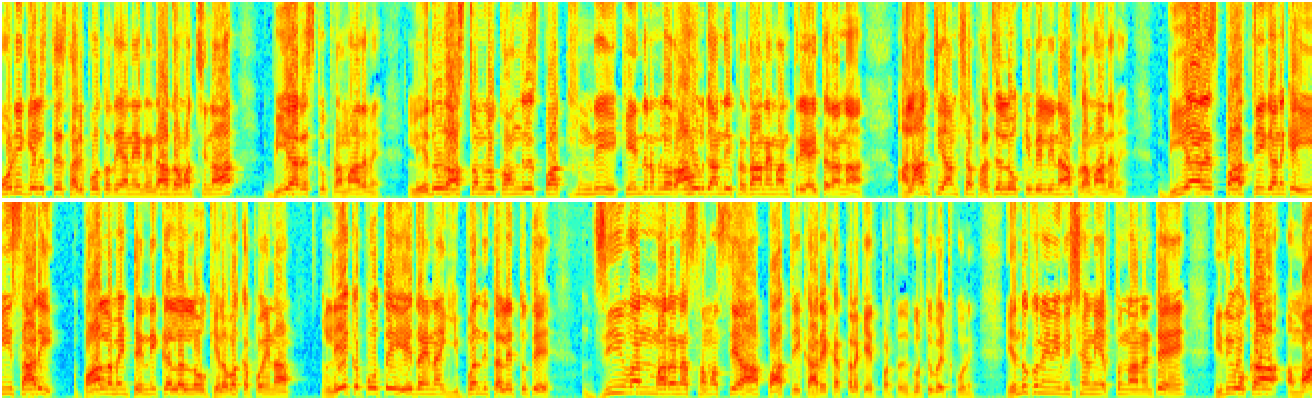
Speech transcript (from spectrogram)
మోడీ గెలిస్తే సరిపోతుంది అనే నినాదం వచ్చినా బీఆర్ఎస్కు ప్రమాదమే. లేదు రాష్ట్రంలో కాంగ్రెస్ పార్టీ ఉంది కేంద్రంలో రాహుల్ గాంధీ ప్రధానమంత్రి అవుతారన్న అలాంటి అంశం ప్రజల్లోకి వెళ్ళినా ప్రమాదమే. బీఆర్ఎస్ పార్టీ గనక ఈసారి పార్లమెంట్ ఎన్నికలలో గెలవకపోయినా లేకపోతే ఏదైనా ఇబ్బంది తలెత్తితే జీవన్ మరణ సమస్య పార్టీ కార్యకర్తలకు ఏర్పడుతుంది. గుర్తుపెట్టుకొని. ఎందుకు నేను ఈ విషయాన్ని చెప్తున్నానంటే ఇది ఒక మా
